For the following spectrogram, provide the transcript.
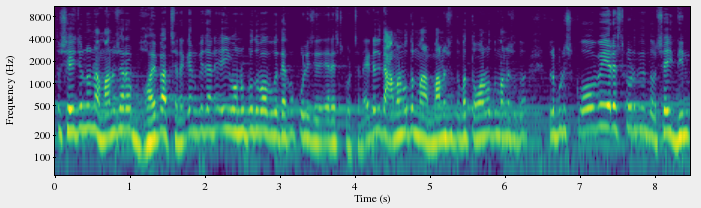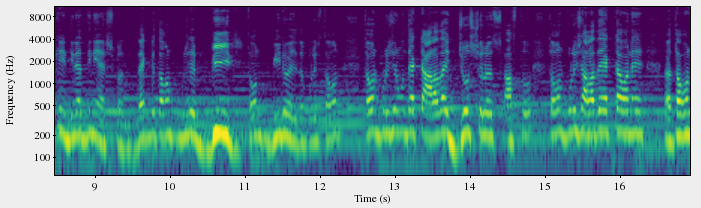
তো সেই জন্য না মানুষ আর ভয় পাচ্ছে না। কেন কি জানে? এই অনুব্রত বাবুকে দেখো পুলিশ অ্যারেস্ট করছে না। এটা যদি আমার মতন মা- মানুষ হতো বা তোমার মতো মানুষ হতো তাহলে পুলিশ কবে অ্যারেস্ট করে দিত? সেই দিনকেই দিনের দিনই অ্যারেস্ট করে দিত। দেখবে তখন পুলিশের বীর তখন বীর হয়ে যেত পুলিশ। তখন তখন পুলিশের মধ্যে একটা আলাদাই জোশ চলে আসতো। তখন পুলিশ আলাদা একটা মানে তখন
